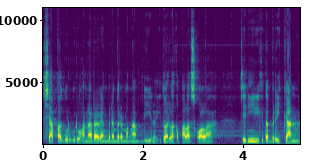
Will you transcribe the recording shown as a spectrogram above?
siapa guru-guru honorer yang benar-benar mengabdi itu adalah kepala sekolah. Jadi kita berikan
